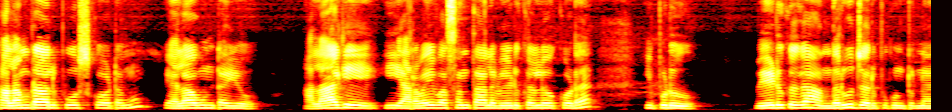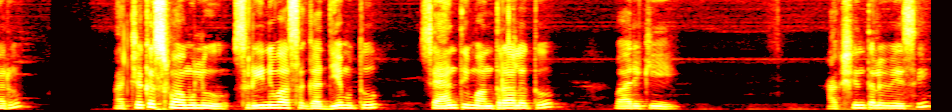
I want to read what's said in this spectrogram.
తలంబ్రాలు పోసుకోవటము ఎలా ఉంటాయో అలాగే ఈ అరవై వసంతాల వేడుకలో కూడా ఇప్పుడు వేడుకగా అందరూ జరుపుకుంటున్నారు. అర్చక స్వాములు శ్రీనివాస గద్యముతో శాంతి మంత్రాలతో వారికి అక్షింతలు వేసి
